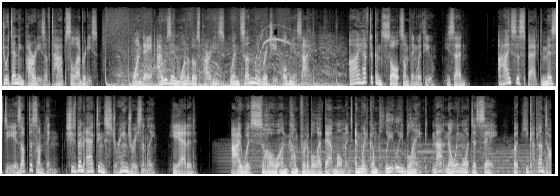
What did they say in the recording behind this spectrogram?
to attending parties of top celebrities. One day, I was in one of those parties when suddenly Richie pulled me aside. I have to consult something with you, he said. I suspect Misty is up to something. She's been acting strange recently, he added. I was so uncomfortable at that moment and went completely blank, not knowing what to say. But he kept on talking.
